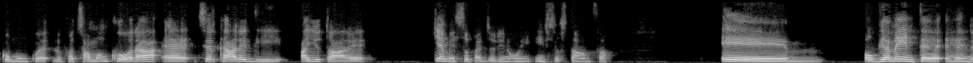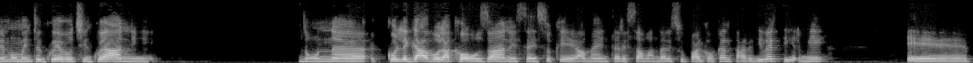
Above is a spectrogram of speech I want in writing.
comunque lo facciamo ancora, è cercare di aiutare chi è messo peggio di noi, in sostanza. E ehm, ovviamente eh, nel momento in cui avevo 5 anni non eh, collegavo la cosa, nel senso che a me interessava andare sul palco a cantare, divertirmi. E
